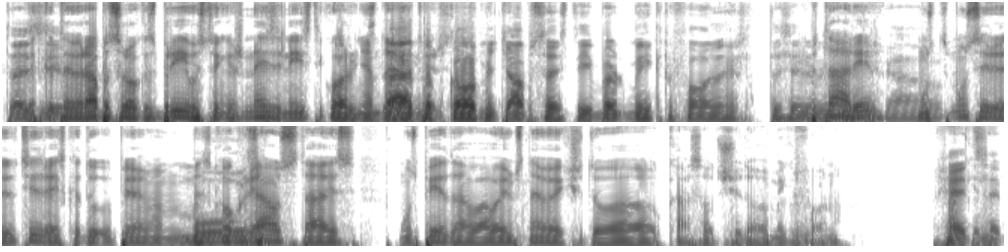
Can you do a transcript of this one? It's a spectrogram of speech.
Tas Bet, kad tev ir abas rokas brīvas, tu vienkārši nezini īsti, ko ar viņām darīt. Tāda komiķa apsaistība ar mikrofonu ir. Tas ir Bet tā arī ir. kā- Mums, mums ir citreiz, kad, tu, piemēram, mēs kaut kur jāuzstājas, mums piedāvā, vai jums nevajag šito, kā sauc šito mikrofonu? Headset.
